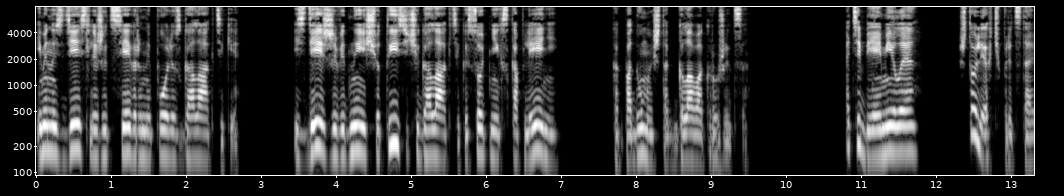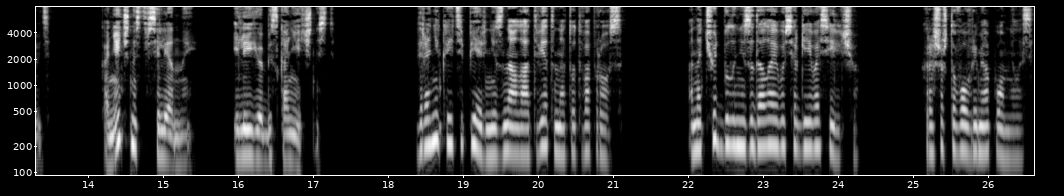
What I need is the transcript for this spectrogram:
Именно здесь лежит северный полюс галактики. И здесь же видны еще тысячи галактик и сотни их скоплений. Как подумаешь, так голова кружится. А тебе, милая, что легче представить? Конечность Вселенной или ее бесконечность? Вероника и теперь не знала ответа на тот вопрос. Она чуть было не задала его Сергею Васильевичу. Хорошо, что вовремя опомнилась.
